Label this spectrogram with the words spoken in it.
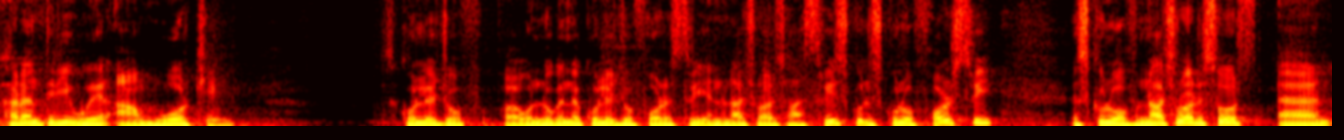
currently where I'm working. College of uh, Wondo Genet College of Forestry and Natural has three schools: School of Forestry, School of Natural Resource, and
